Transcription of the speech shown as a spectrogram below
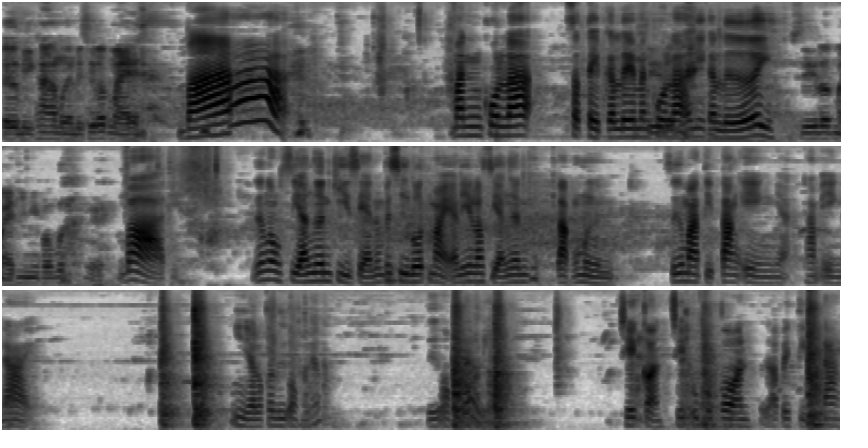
เติมอีกห้าหมื่นไปซื้อรถใหม่ บ้า มันคนละสเต็ปกันเลยมันคนละอันนี้กันเลย ซื้อรถใหม่ที่มีพาวเวอร์บ้าทีเรื่องต้องเสียเงินกี่แสนต้องไปซื้อรถใหม่ อันนี้เราเสียเงินหลักหมื่น ซื้อมาติดตั้งเองเนี่ยทำเองได้ นี่เดี๋ยวเราก็ลื้อออกมาแล้วลื้อออกมาแล้วนี่เช็คก่อนเช็คอุปกรณ์เพื่อเอาไปติดตั้ง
